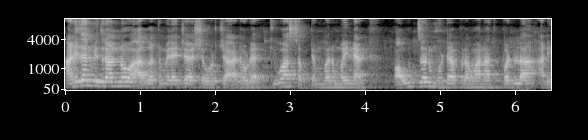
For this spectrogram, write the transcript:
आणि जर मित्रांनो ऑगस्ट महिन्याच्या शेवटच्या आठवड्यात किंवा सप्टेंबर महिन्यात पाऊस जर मोठ्या प्रमाणात पडला आणि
